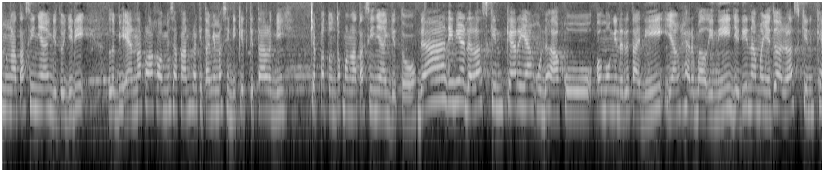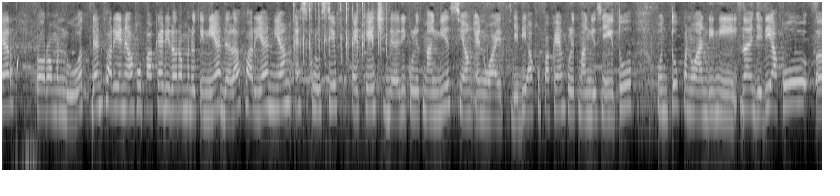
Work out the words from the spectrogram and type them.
mengatasinya gitu. Jadi lebih enak lah kalau misalkan flek hitamnya masih dikit kita lebih cepat untuk mengatasinya gitu. Dan ini adalah skincare yang udah aku omongin dari tadi, yang herbal ini. Jadi namanya itu adalah skincare Roro Mendut. Dan varian yang aku pakai di Roro Mendut ini adalah varian yang eksklusif package dari kulit manggis yang and white. Jadi aku pakai yang kulit manggisnya itu untuk penuaan dini. Nah, jadi aku e,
